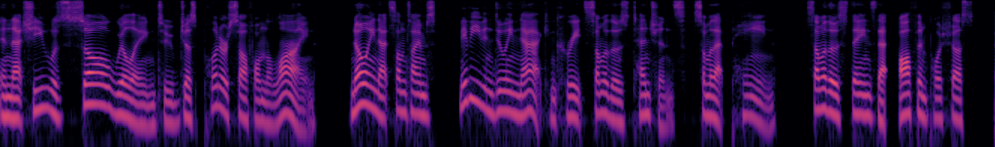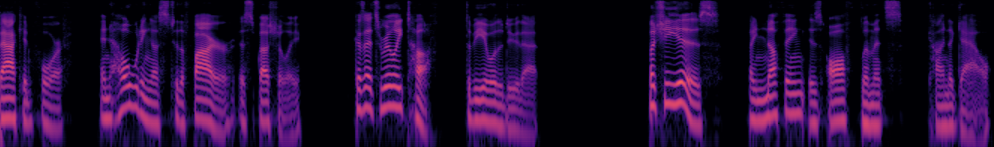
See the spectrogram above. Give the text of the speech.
in that she was so willing to just put herself on the line, knowing that sometimes maybe even doing that can create some of those tensions, some of that pain, some of those things that often push us back and forth and holding us to the fire, especially, because it's really tough to be able to do that. But she is a nothing is off limits kind of gal.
